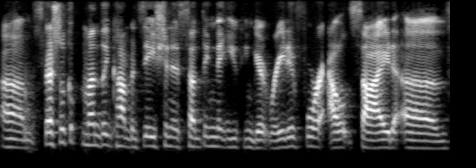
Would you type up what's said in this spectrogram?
Um, special monthly compensation is something that you can get rated for outside of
